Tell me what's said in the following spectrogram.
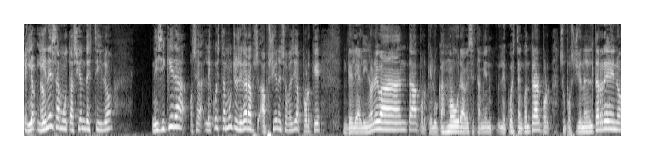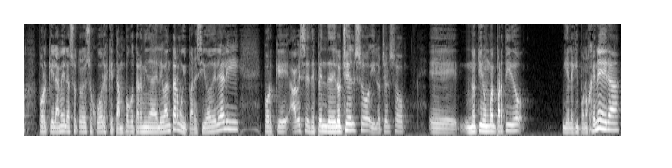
Y, en esa mutación de estilo, ni siquiera, o sea, le cuesta mucho llegar a, opciones ofensivas porque Dele Alli no levanta, porque Lucas Moura a veces también le cuesta encontrar por su posición en el terreno, porque Lamela es otro de esos jugadores que tampoco termina de levantar, muy parecido a Dele porque a veces depende de Lo Celso y Lo Celso eh, no tiene un buen partido, y el equipo no genera.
